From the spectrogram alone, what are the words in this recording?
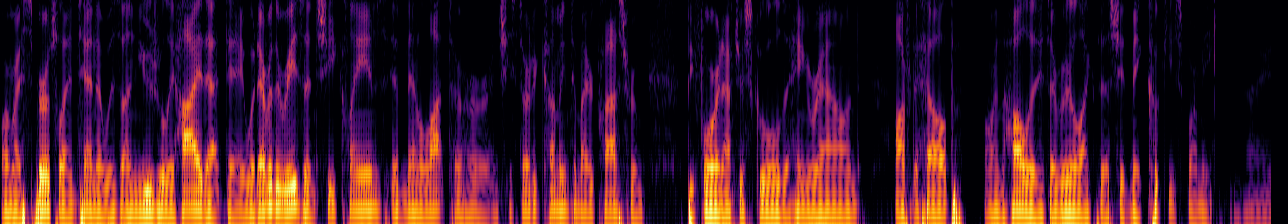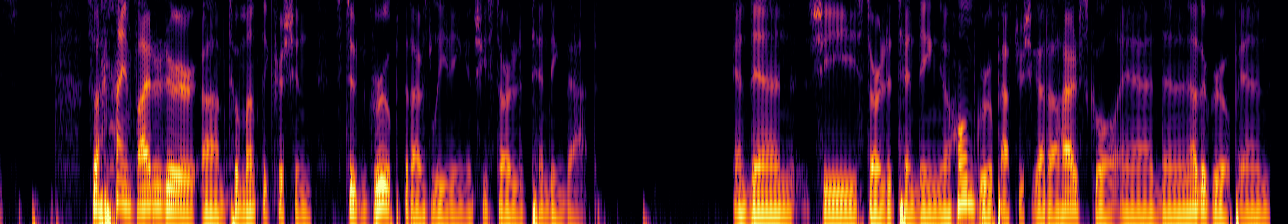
or my spiritual antenna was unusually high that day. Whatever the reason, she claims it meant a lot to her, and she started coming to my classroom before and after school to hang around, offer to help, or on the holidays. I really like this. She'd make cookies for me. Nice. So I invited her um, to a monthly Christian student group that I was leading, and she started attending that. And then she started attending a home group after she got out of high school, and then another group. And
